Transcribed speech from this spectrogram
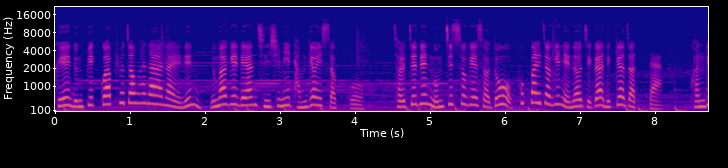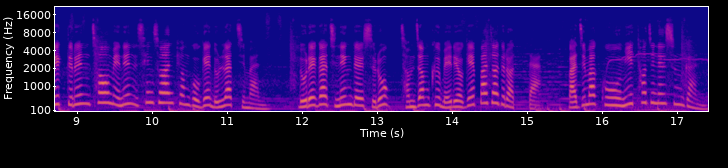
그의 눈빛과 표정 하나하나에는 음악에 대한 진심이 담겨 있었고, 절제된 몸짓 속에서도 폭발적인 에너지가 느껴졌다. 관객들은 처음에는 생소한 편곡에 놀랐지만, 노래가 진행될수록 점점 그 매력에 빠져들었다. 마지막 고음이 터지는 순간,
